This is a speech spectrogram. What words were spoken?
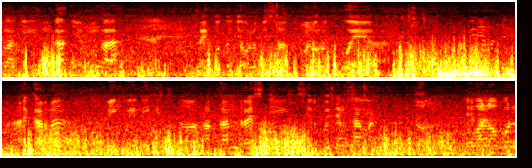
lagi enggak ya enggak. Peko tuh jauh lebih stabil menurut gue ya. Ini akan jadi menarik karena minggu ini kita akan race di sirkuit yang sama. Betul. Ya kan? walaupun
